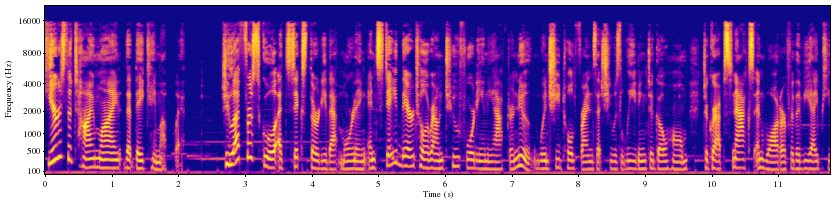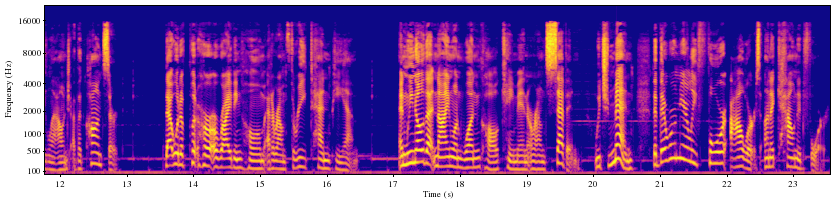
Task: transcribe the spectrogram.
Here's the timeline that they came up with. She left for school at 6:30 that morning and stayed there till around 2:40 in the afternoon when she told friends that she was leaving to go home to grab snacks and water for the VIP lounge at the concert. That would have put her arriving home at around 3:10 p.m. And we know that 911 call came in around 7, which meant that there were nearly 4 hours unaccounted for.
